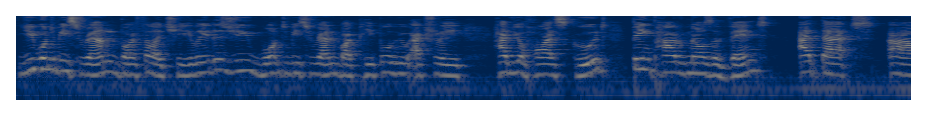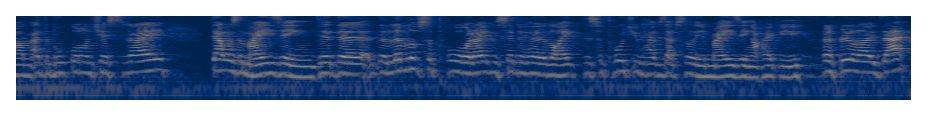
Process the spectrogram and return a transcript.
you want to be surrounded by fellow cheerleaders. You want to be surrounded by people who actually have your highest good. Being part of mel's event at that um, at the book launch yesterday that was amazing the, the the level of support i even said to her like the support you have is absolutely amazing i hope you realize that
